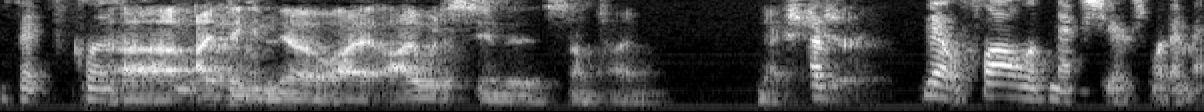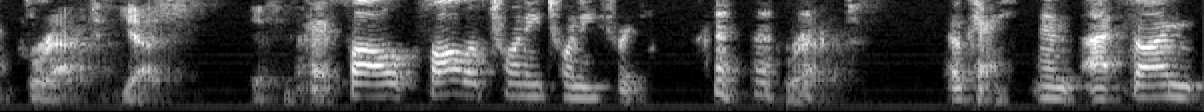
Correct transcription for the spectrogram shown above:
if it's close. to- Uh, I think no, I, I would assume that it's sometime next Okay. year. No, fall of next year is what I meant. Correct. Yes. Yes. Okay, fall, fall of 2023. Correct. Okay, and I, so I'm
